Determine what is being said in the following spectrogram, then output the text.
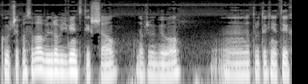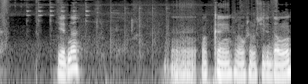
Kurczę, pasowałoby zrobić więcej tych strzał. Dobrze by było. Yy, zatrutych nie tych. Jedna? Yy, Okej, chyba muszę wrócić do domu.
